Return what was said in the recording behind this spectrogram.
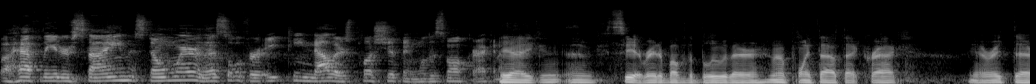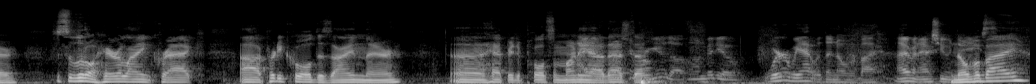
a half liter Stein stoneware, and that sold for eighteen dollars plus shipping with a small crack in it. Yeah, you can, uh, you can see it right above the blue there. I'm gonna point out that crack. Yeah, right there. Just a little hairline crack. Uh, pretty cool design there. Uh, happy to pull some money out of that though. For you though, on video, where are we at with the Nova Buy? I haven't asked you. Nova names. buy.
